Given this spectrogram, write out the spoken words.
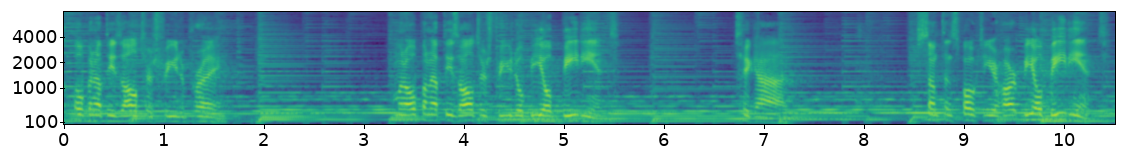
to open up these altars for you to pray. I'm going to open up these altars for you to be obedient to God. If something spoke to your heart, be obedient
